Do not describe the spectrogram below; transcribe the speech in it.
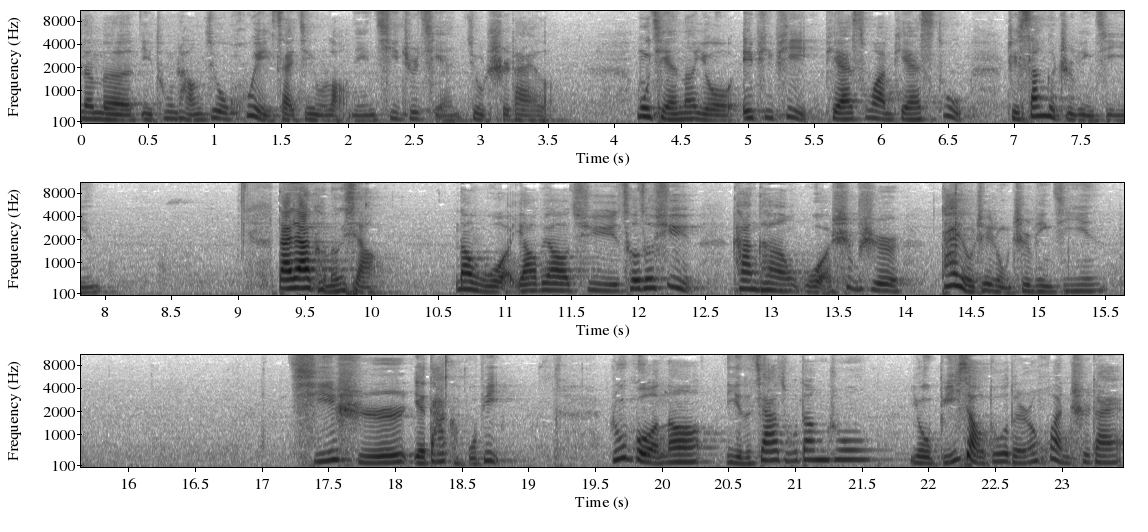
那么你通常就会在进入老年期之前就痴呆了。目前呢，有 APP、PS1、PS2 这三个致病基因。大家可能想，那我要不要去测测序，看看我是不是带有这种致病基因？其实也大可不必。如果呢，你的家族当中有比较多的人患痴呆，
